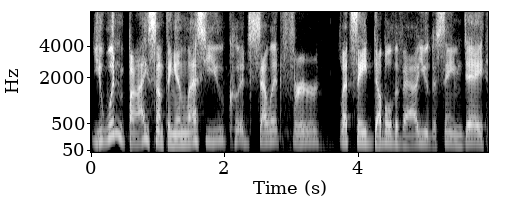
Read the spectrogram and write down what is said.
you wouldn't buy something unless you could sell it for, let's say, double the value the same day.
